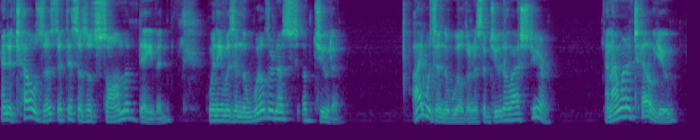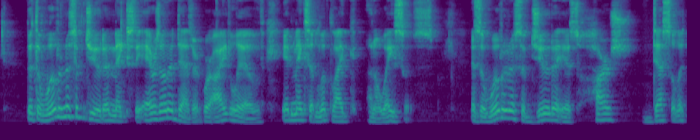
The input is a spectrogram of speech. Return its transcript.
and it tells us that this is a psalm of David when he was in the wilderness of Judah. I was in the wilderness of Judah last year, and I want to tell you that the wilderness of Judah makes the Arizona desert where I live, it makes it look like an oasis. As the wilderness of Judah is harsh, desolate,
